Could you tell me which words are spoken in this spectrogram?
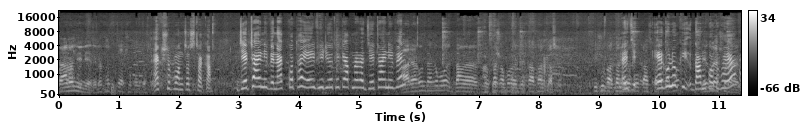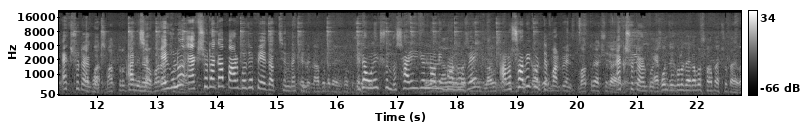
চায়না লিলিয়ান এটা থাকছে 150 একশো পঞ্চাশ টাকা। যেটাই নেবেন এক কথায় এই ভিডিও থেকে আপনারা যেটাই নেবেন এই যে। এগুলো কি দাম কত 100 ভাইয়া? একশো টাকা। গজ আচ্ছা এগুলো একশো টাকা। পার গজে পেয়ে যাচ্ছেন দেখেন। এটা অনেক সুন্দর শাড়ির জন্য অনেক ভালো হবে। আবার সবই করতে পারবেন। মাত্র 100 টাকা। একশো টাকা গজ এখন যেগুলো দেখাবো সব 100 টাকা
